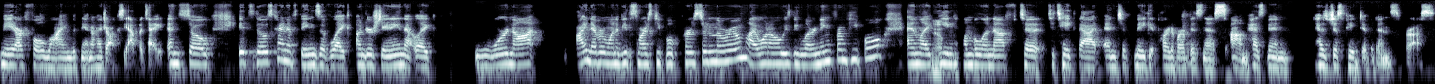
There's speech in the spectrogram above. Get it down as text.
made our full line with nanohydroxyapatite. And so it's those kind of things of like understanding that like we're not I never want to be the smartest people person in the room. I want to always be learning from people, and like being humble enough to to take that and to make it part of our business um, has been has just paid dividends for us.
